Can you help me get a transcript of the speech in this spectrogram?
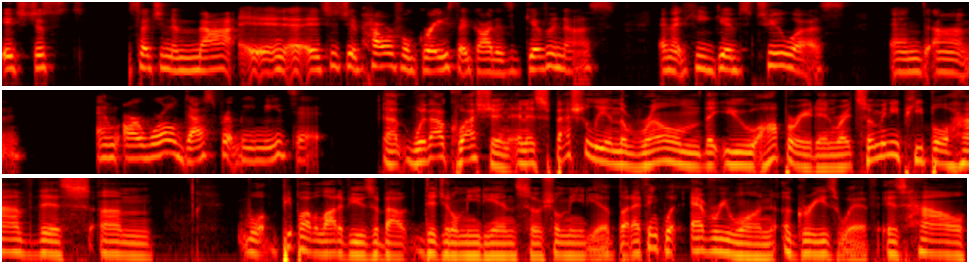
it's just such an it's such a powerful grace that god has given us and that he gives to us. And um and our world desperately needs it. Uh, without question, and especially in the realm that you operate in, right? So many people have this um, well, people have a lot of views about digital media and social media, but I think what everyone agrees with is how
